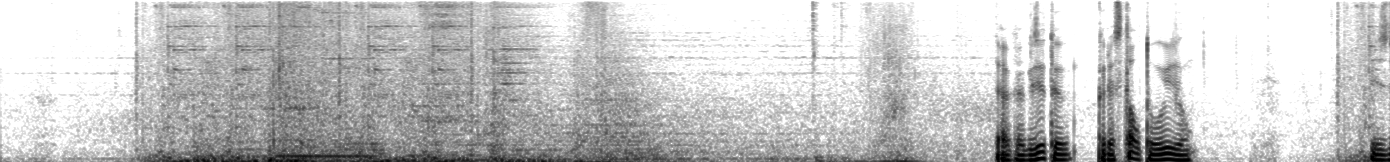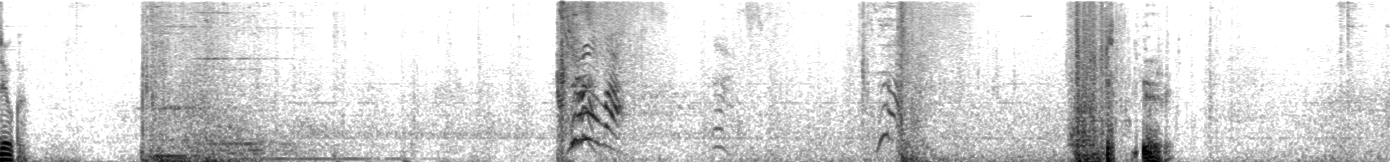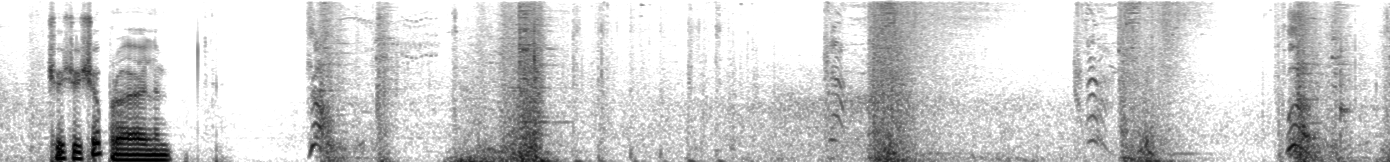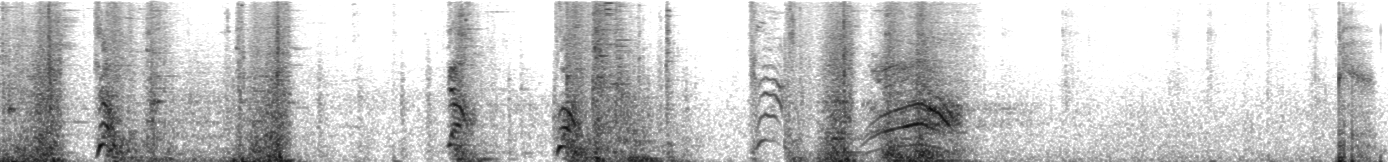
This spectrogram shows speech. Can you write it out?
Так, а где ты кристалл-то увидел? Пиздюк. Чё-чё-чё, правильно.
